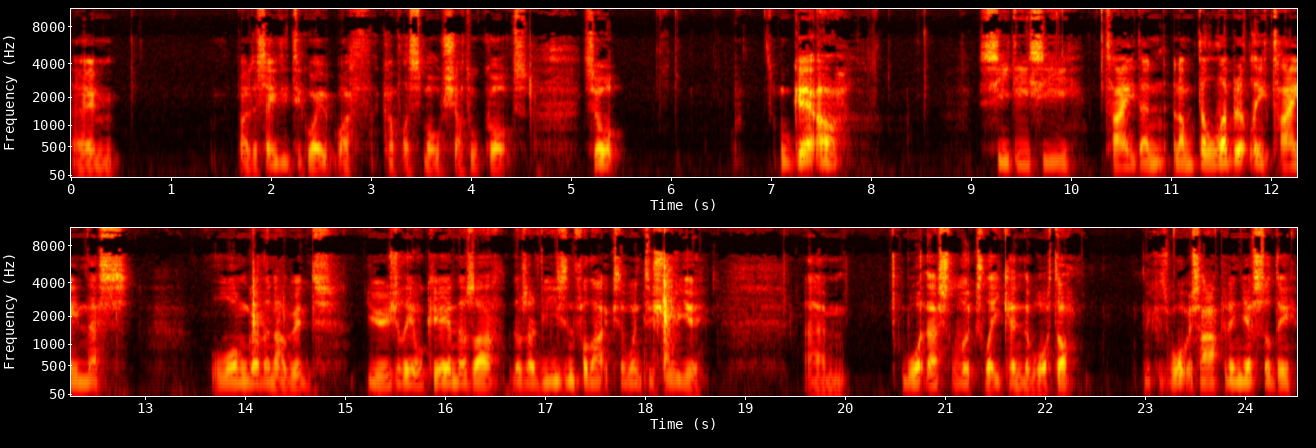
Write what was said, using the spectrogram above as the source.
um, but I decided to go out with a couple of small shuttlecocks. So we'll get our CDC tied in and I'm deliberately tying this longer than I would usually okay and there's a there's a reason for that because I want to show you um, what this looks like in the water because what was happening yesterday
